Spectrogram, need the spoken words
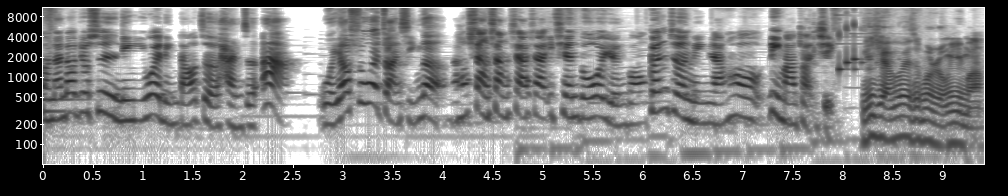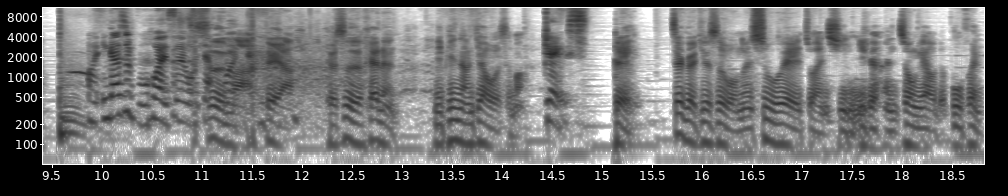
呃，难道就是您一位领导者喊着啊，我要数位转型了，然后上上下下一千多位员工跟着您，然后立马转型？你想会这么容易吗？哦，应该是不会，所以我想问。是吗？对啊。可是 Helen，你平常叫我什么？James。对。这个就是我们数位转型一个很重要的部分。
